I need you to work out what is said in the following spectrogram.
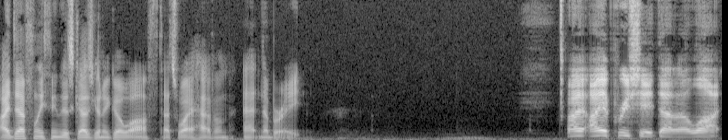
I definitely think this guy's going to go off. That's why I have him at number eight. I, I appreciate that a lot.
